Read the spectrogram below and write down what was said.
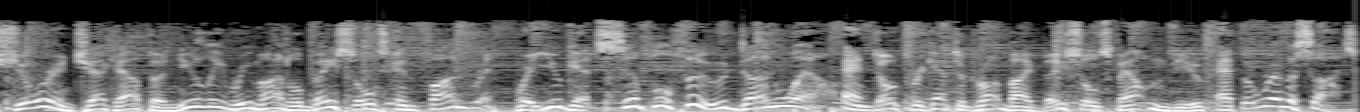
sure and check out the newly remodeled Basil's in Fondren, where you get simple food done well. And don't forget to drop by Basil's Fountain View at the Renaissance.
